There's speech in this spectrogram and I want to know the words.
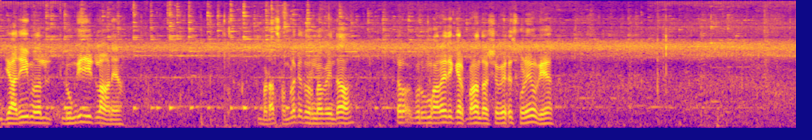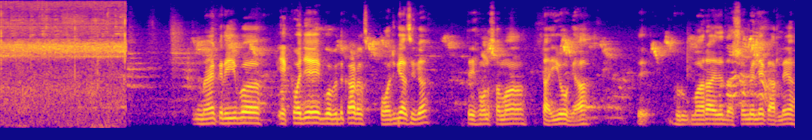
ਜਿਆਦੀ ਮਤਲਬ ਡੂੰਗੀ ਜੀ ਢਲਾਣ ਆ। ਬੜਾ ਸੰਭਲ ਕੇ ਤੁਰਨਾ ਪੈਂਦਾ। ਚਲੋ, ਗੁਰੂ ਮਹਾਰਾਜ ਦੀ ਕਿਰਪਾ ਨਾਲ ਦਰਸ਼ਨ ਮੇਰੇ ਸੋਹਣੇ ਹੋ ਗਏ ਆ। ਮੈਂ ਕਰੀਬ 1 ਵਜੇ ਗੋਬਿੰਦ ਘਾਟ ਪਹੁੰਚ ਗਿਆ ਸੀਗਾ ਤੇ ਹੁਣ ਸਮਾਂ 2:30 ਹੋ ਗਿਆ ਤੇ ਗੁਰੂ ਮਹਾਰਾਜ ਦੇ ਦਰਸ਼ਨ ਮੇਲੇ ਕਰ ਲਿਆ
